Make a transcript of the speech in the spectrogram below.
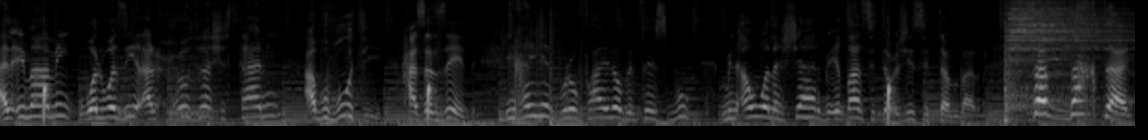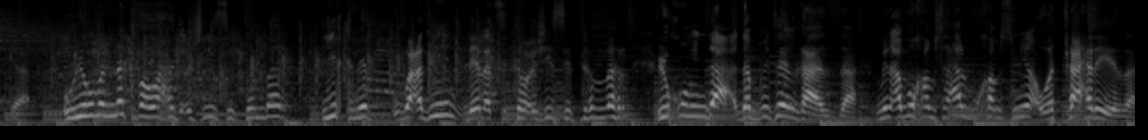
الإمامي والوزير الحوثشستاني أبو بوتي حسن زيد يغير بروفايله بالفيسبوك من أول الشهر بإطار 26 سبتمبر. صدقتك ويوم النكبة 21 سبتمبر يقلب وبعدين ليلة 26 سبتمبر يقوم يندع دبتين غازة من أبو 5500 والتحرير.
